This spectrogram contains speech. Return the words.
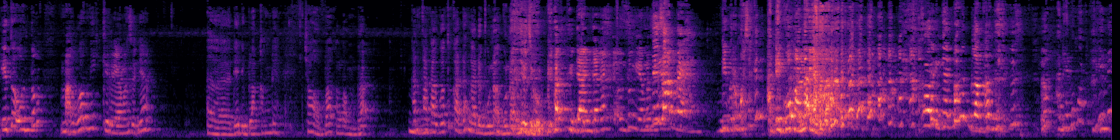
itu untung mak gue mikir ya maksudnya eh, dia di belakang deh. Coba kalau enggak. Kan kakak gue tuh kadang nggak ada guna gunanya juga. Jangan-jangan untung ya maksudnya sampai di rumah sakit adek gue mana ya? Oh ringan banget belakangnya Loh, adek lu mana ini?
